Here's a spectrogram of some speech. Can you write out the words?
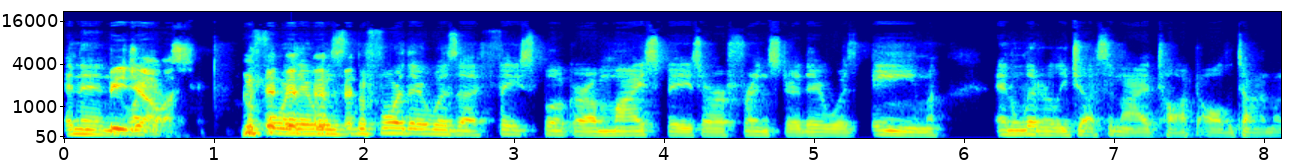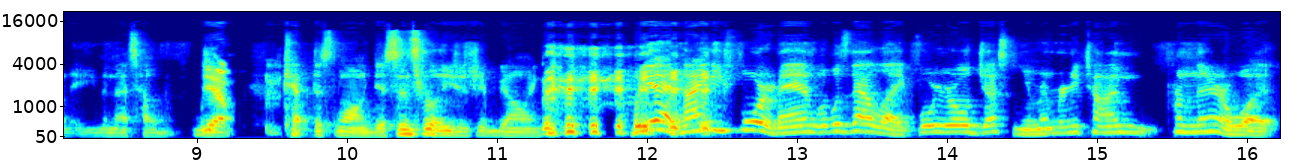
and then be like, jealous. before there was before there was a Facebook or a MySpace or a Friendster, there was AIM and literally Justin and I talked all the time on AIM, and that's how we yep. kept this long distance relationship going. but yeah, 94, man. What was that like? Four year old Justin, you remember any time from there or what?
